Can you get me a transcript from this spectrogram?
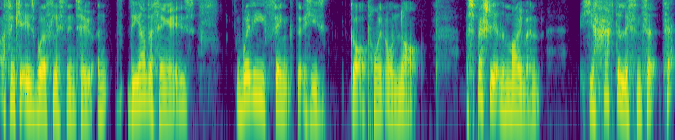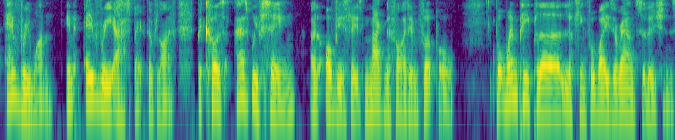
I think it is worth listening to. And the other thing is, whether you think that he's got a point or not, especially at the moment, you have to listen to, to everyone in every aspect of life. Because as we've seen, and obviously it's magnified in football, but when people are looking for ways around solutions,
